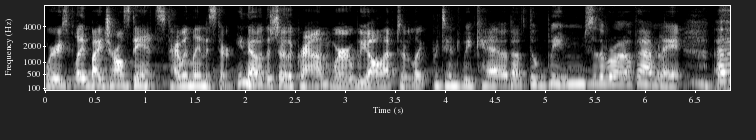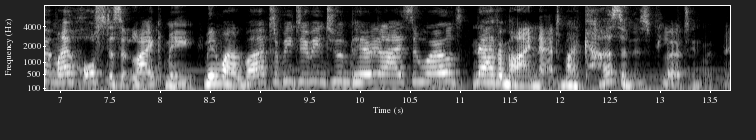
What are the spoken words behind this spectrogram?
where he's played by Charles Dance, Tywin Lannister. You know, the show The Crown, where we all have to like pretend we care about the whims of the royal family. Oh, my horse doesn't like me. Meanwhile, what are we doing to imperialize the world? Never mind that. My cousin is flirting with me.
